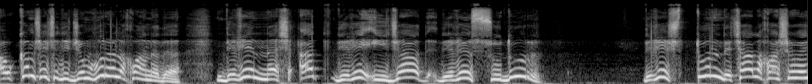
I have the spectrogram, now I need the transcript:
او کم شي چې د جمهور له خوانه ده دغه نشأت دغه ایجاد دغه صدور دغه شتون د چا لخوا شوی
